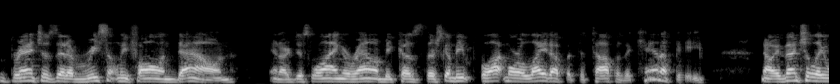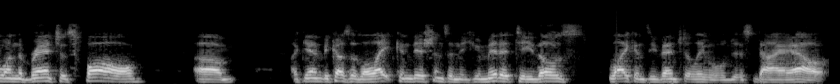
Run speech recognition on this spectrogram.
branches that have recently fallen down and are just lying around because there's going to be a lot more light up at the top of the canopy. Now, eventually, when the branches fall, um, again, because of the light conditions and the humidity, those lichens eventually will just die out.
